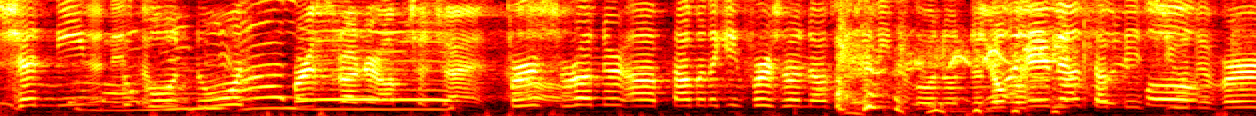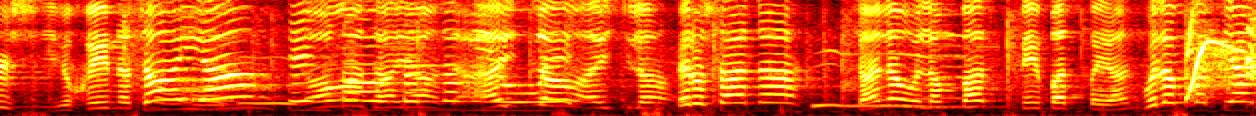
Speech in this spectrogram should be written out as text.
Janine Tugonon. First runner-up siya dyan. First runner-up. Tama, naging first runner-up si Janine Tugonon. Yung sa kena sa Miss. Universe. Okay na. Sayang! Oo nga, 10,000 sayang. lang Ayos iuwi. lang, ayos lang. Pero sana, Sana walang bat. May bat ba yan? walang bat yan.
